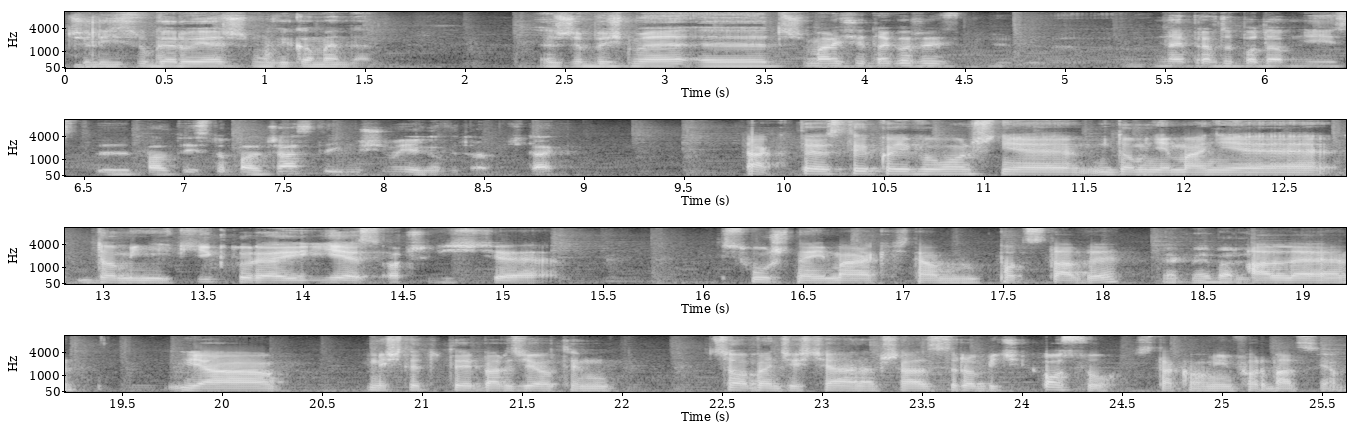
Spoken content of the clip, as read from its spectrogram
Czyli sugerujesz, mówi komendant, żebyśmy y, trzymali się tego, że jest, najprawdopodobniej jest, y, pal, jest to palczasty i musimy jego wytropić, tak? Tak, to jest tylko i wyłącznie domniemanie Dominiki, której jest oczywiście słuszne i ma jakieś tam podstawy, Jak najbardziej. ale ja myślę tutaj bardziej o tym, co będzie chciała na przykład zrobić OSU z taką informacją.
